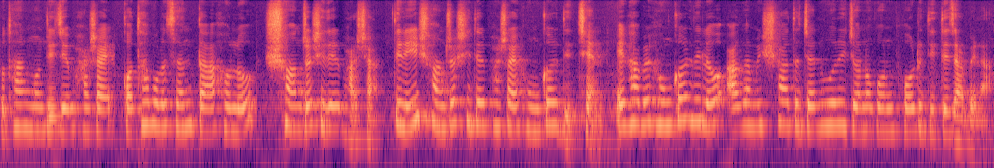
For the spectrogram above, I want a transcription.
প্রধানমন্ত্রী যে ভাষায় কথা বলেছেন তা হলো সন্ত্রাসীদের ভাষা। তিনি সন্ত্রাসীদের ভাষায় হুঙ্কার দিচ্ছেন। এভাবে হুঙ্কার দিলেও আগামী সাত জানুয়ারি জনগণ ভোট দিতে যাবে না।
